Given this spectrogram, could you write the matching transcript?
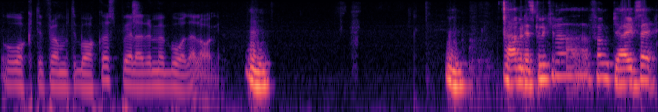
Och åkte fram och tillbaka och spelade med båda lagen. Mm. Mm. Ja, men det skulle kunna funka. I sig,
